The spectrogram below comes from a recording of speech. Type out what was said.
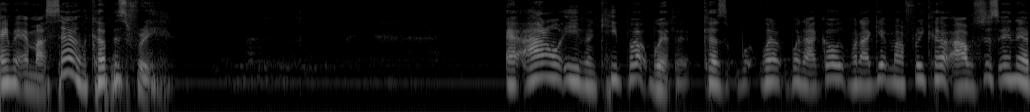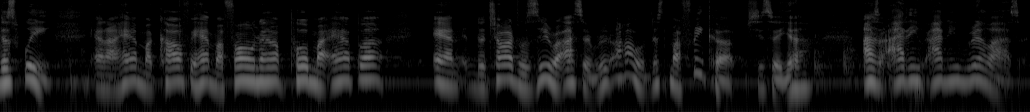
Amen. And my seventh cup is free. And I don't even keep up with it because when, when I go when I get my free cup, I was just in there this week, and I had my coffee, had my phone out, pulled my app up, and the charge was zero. I said, "Oh, this is my free cup." She said, "Yeah." I said, "I didn't I didn't realize it."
